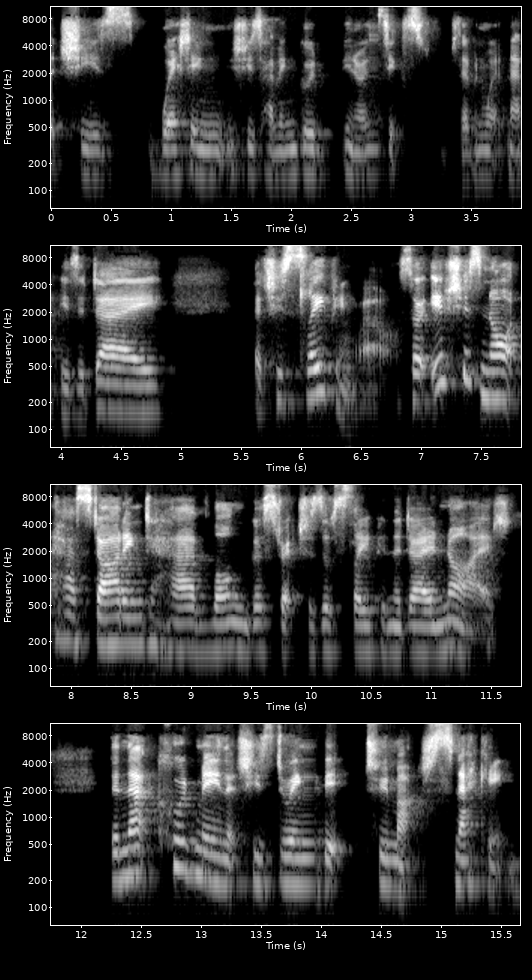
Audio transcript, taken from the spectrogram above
that she's wetting she's having good you know six seven wet nappies a day that she's sleeping well. So if she's not starting to have longer stretches of sleep in the day and night then that could mean that she's doing a bit too much snacking.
